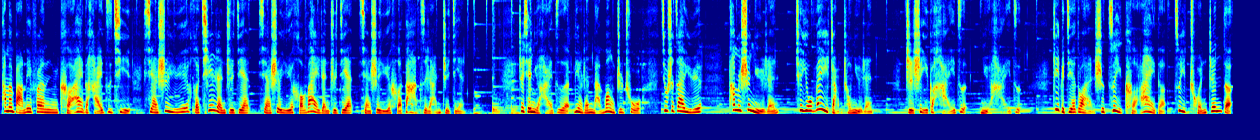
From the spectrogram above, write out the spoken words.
她们把那份可爱的孩子气显示于和亲人之间，显示于和外人之间，显示于和大自然之间。这些女孩子令人难忘之处，就是在于，她们是女人，却又未长成女人，只是一个孩子，女孩子。这个阶段是最可爱的、最纯真的、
